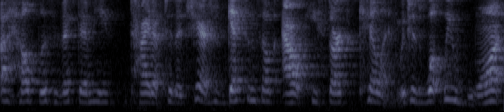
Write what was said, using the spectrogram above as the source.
a helpless victim, he's tied up to the chair. He gets himself out, he starts killing, which is what we want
